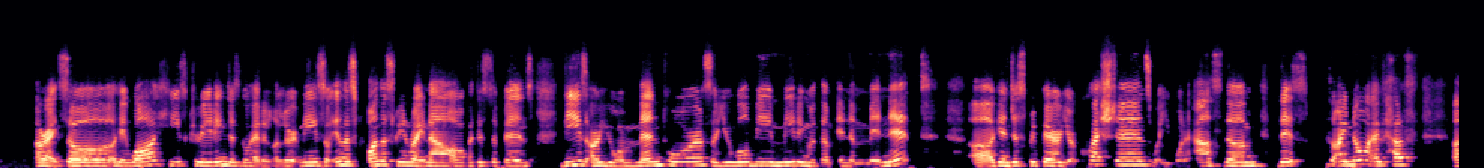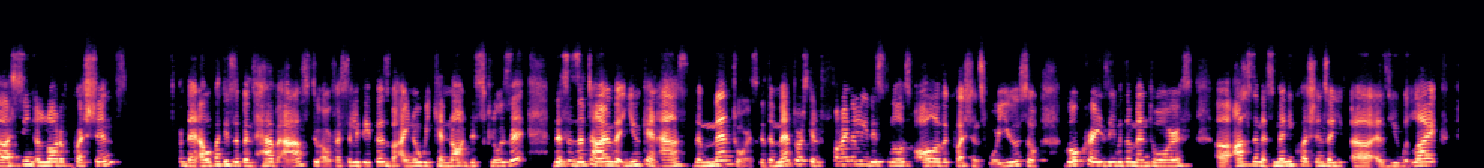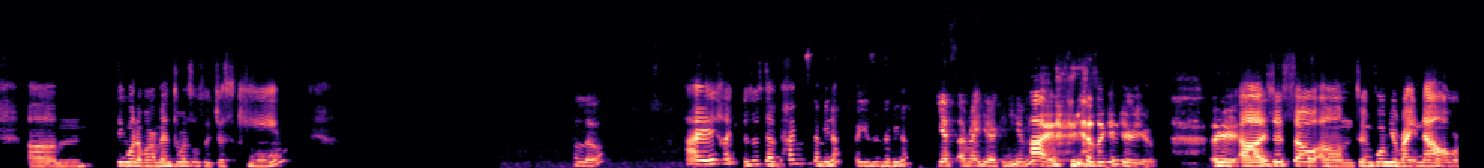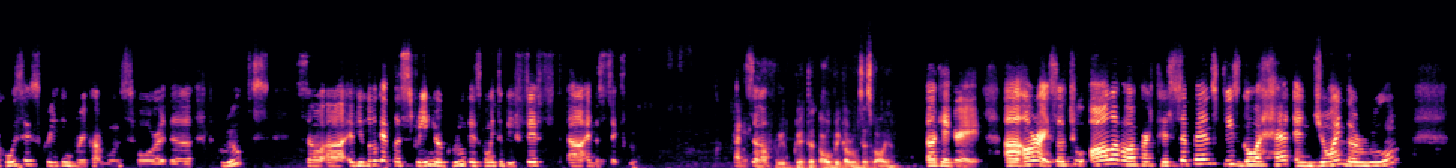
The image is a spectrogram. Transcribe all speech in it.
All right, so okay, while he's creating, just go ahead and alert me. So in this on the screen right now, our participants, these are your mentors. So you will be meeting with them in a minute. Uh, again, just prepare your questions, what you want to ask them. This, so I know I have uh, seen a lot of questions that our participants have asked to our facilitators, but I know we cannot disclose it. This is a time that you can ask the mentors because the mentors can finally disclose all of the questions for you. So go crazy with the mentors, uh, ask them as many questions as you, uh, as you would like. Um, I think one of our mentors also just came. Hello. Hi, hi, is this Dev hi, Ms. Davina? Is this Davina? Yes, I'm right here. Can you hear me? Hi, yes, I can hear you. Okay, uh, just so um, to inform you right now, our host is creating breakout rooms for the groups. So uh, if you look at the screen, your group is going to be fifth uh, and the sixth group. Got it. So we've created all breakout rooms as well, yeah? Okay, great. Uh, all right, so to all of our participants, please go ahead and join the room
